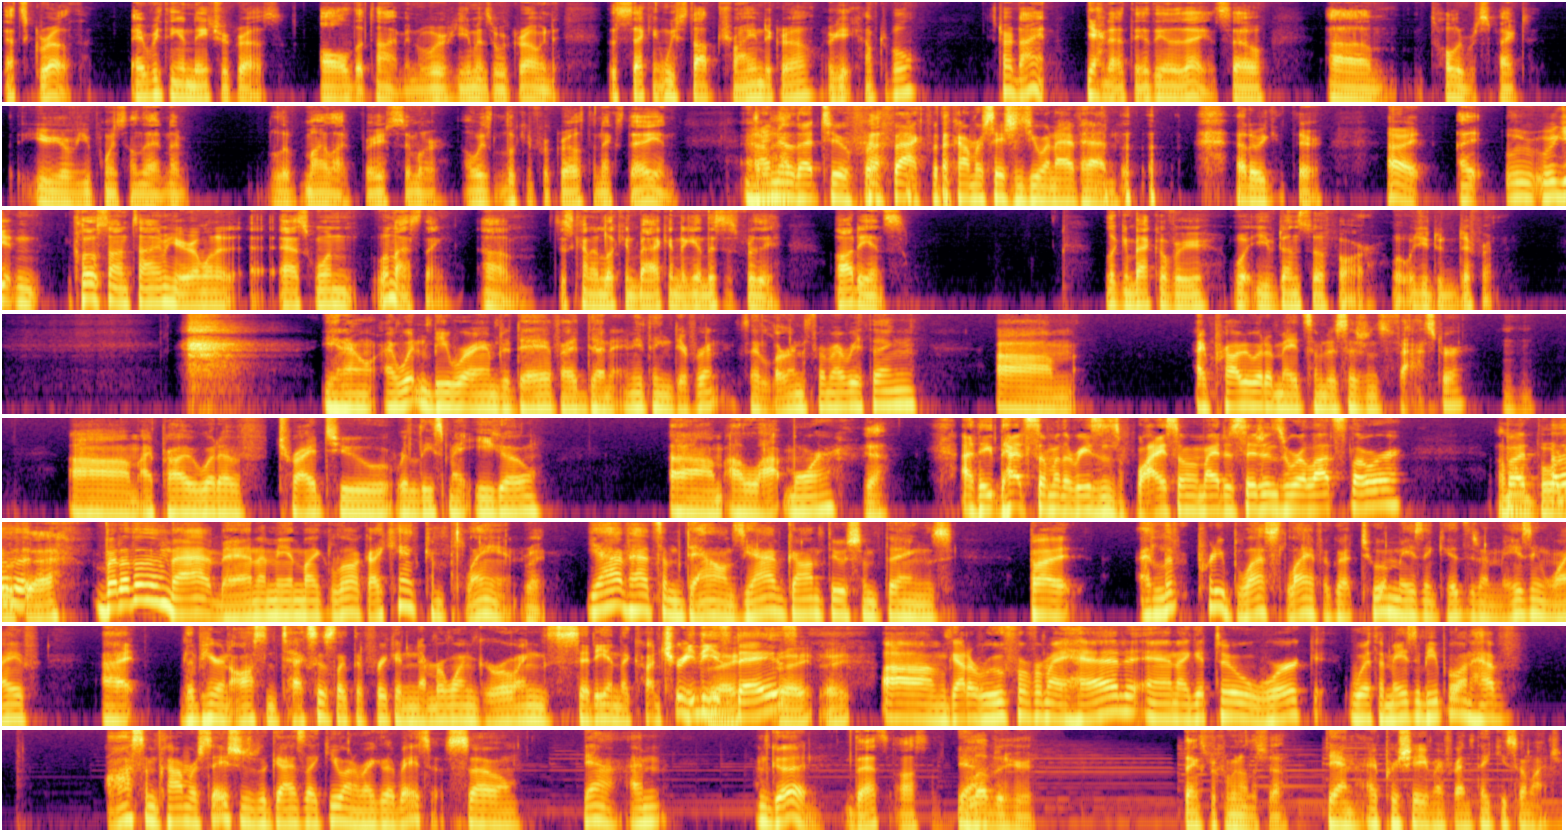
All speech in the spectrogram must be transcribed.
that's growth. Everything in nature grows all the time, and we're humans. We're growing. The second we stop trying to grow or get comfortable, you start dying. Yeah. you know, at, the, at the end of the day. So, um, totally respect your, your viewpoints on that, and I live my life very similar. Always looking for growth the next day, and And I know that too for a fact with the conversations you and I have had. how do we get there? All right, I we're, we're getting close on time here. I want to ask one one last thing. Um, just kind of looking back, and again, this is for the audience. Looking back over what you've done so far, what would you do different? you know, I wouldn't be where I am today if I had done anything different because I learned from everything. Um, I probably would have made some decisions faster. Um, I probably would have tried to release my ego um, a lot more. Yeah, I think that's some of the reasons why some of my decisions were a lot slower. I'm on But board other with than- that. But other than that, man, I mean, like, look, I can't complain. Right. Yeah, I've had some downs. Yeah, I've gone through some things, but I live a pretty blessed life. I've got two amazing kids, an amazing wife. I live here in Austin, Texas, like the freaking number one growing city in the country these right, days. Right. Right. Um, got a roof over my head, and I get to work with amazing people and have awesome conversations with guys like you on a regular basis. So, yeah, I'm I'm good. That's awesome. Yeah. Love to hear it. Thanks for coming on the show. Dan, I appreciate you, my friend. Thank you so much.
